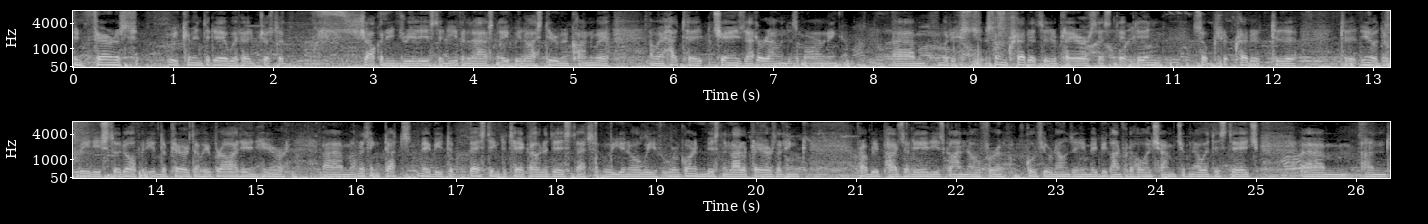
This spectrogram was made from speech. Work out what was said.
in fairness, we came in today with a, just a shocking injury list, and even last night we lost Dermot Conway, and we had to change that around this morning. Um, but some credit to the players that stepped in, some credit to the, to you know, that really stood up, and even the players that we brought in here. Um, and I think that's maybe the best thing to take out of this. That you know we've, we're going to be missing a lot of players. I think probably Pazzolini's gone now for a good few rounds, and he may be gone for the whole championship now at this stage. Um, and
